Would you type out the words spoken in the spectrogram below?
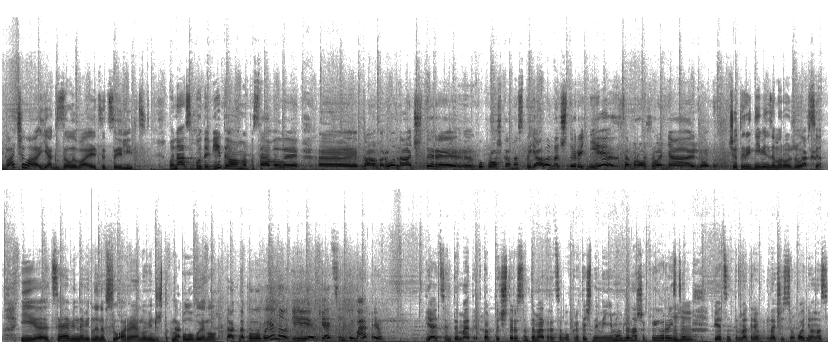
Бачила, як заливається цей лід? У нас буде відео. Ми поставили е, камеру на 4 попрошка GoPro-шка в нас стояла на 4 дні заморожування льоду. Чотири дні він заморожувався. І це він навіть не на всю арену, він же ж так, наполовину. Так, наполовину і 5 сантиметрів. 5 сантиметрів. Тобто 4 сантиметри це був критичний мінімум для наших фігуристів. Мгм. 5 сантиметрів, наче сьогодні у нас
